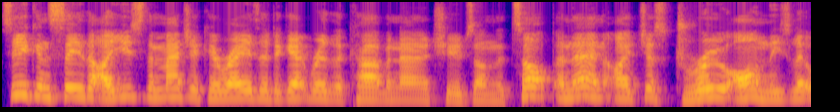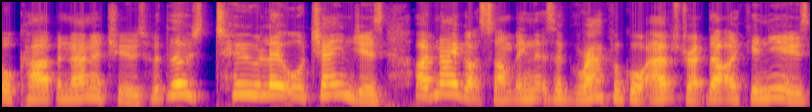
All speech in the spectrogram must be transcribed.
So you can see that I used the magic eraser to get rid of the carbon nanotubes on the top, and then I just drew on these little carbon nanotubes. With those two little changes, I've now got something that's a graphical abstract that I can use,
